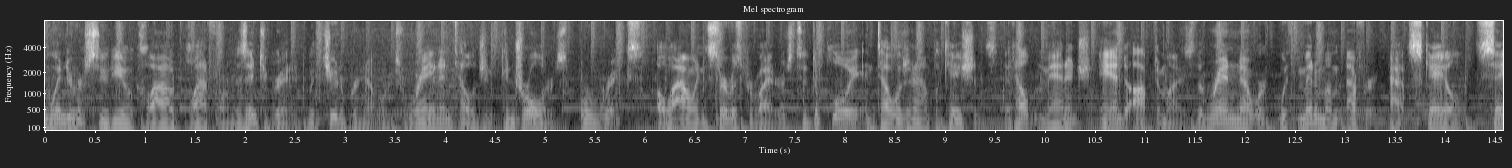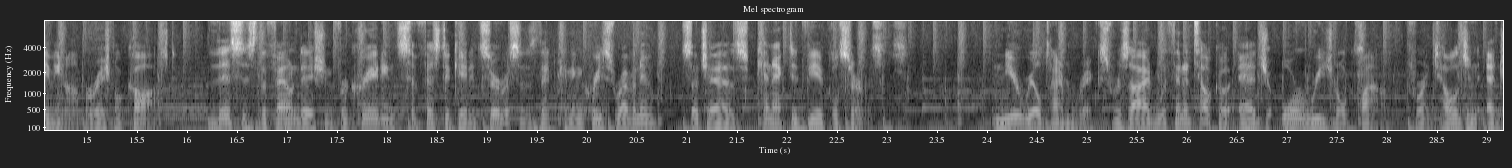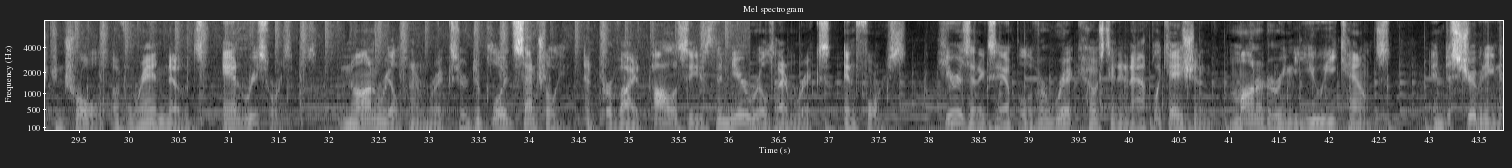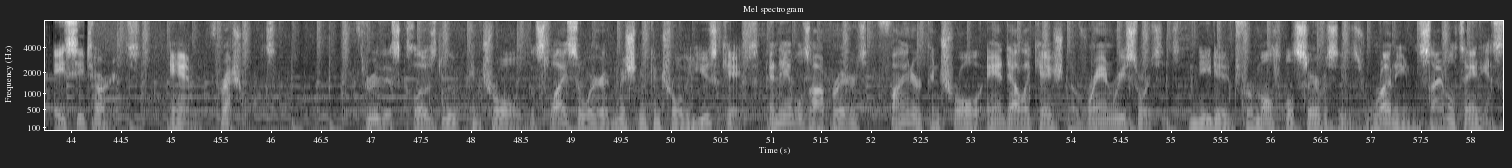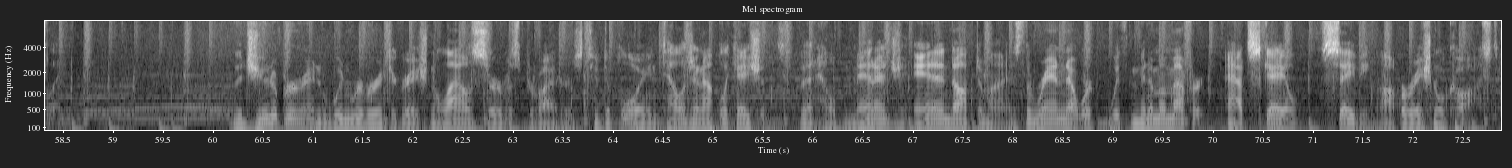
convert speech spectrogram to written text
Wind Studio Cloud platform is integrated with Juniper Network's RAN Intelligent Controllers, or RICs, allowing service providers to deploy intelligent applications that help manage and optimize the RAN network with minimum effort at scale, saving operational cost. This is the foundation for creating sophisticated services that can increase revenue, such as connected vehicle services. Near real-time RICs reside within a telco edge or regional cloud for intelligent edge control of RAN nodes and resources. Non-real-time RICs are deployed centrally and provide policies the near real-time RICs enforce. Here is an example of a RIC hosting an application monitoring UE counts and distributing AC targets and thresholds. Through this closed-loop control, the slice-aware admission control use case enables operators finer control and allocation of RAN resources needed for multiple services running simultaneously. The Juniper and Wind River integration allows service providers to deploy intelligent applications that help manage and optimize the RAN network with minimum effort at scale, saving operational cost.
